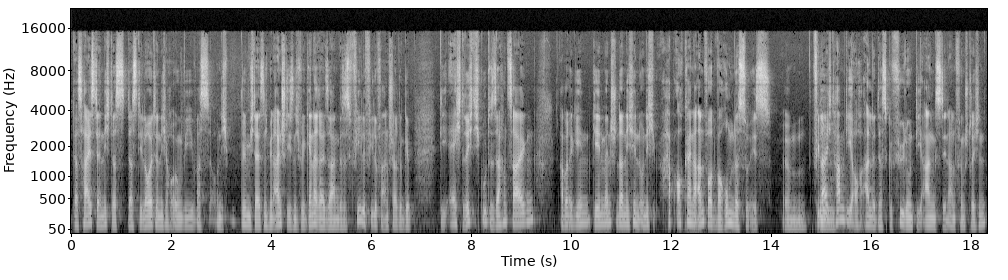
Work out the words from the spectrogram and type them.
das heißt ja nicht, dass, dass die Leute nicht auch irgendwie was, und ich will mich da jetzt nicht mit einschließen, ich will generell sagen, dass es viele, viele Veranstaltungen gibt, die echt richtig gute Sachen zeigen, aber da gehen, gehen Menschen da nicht hin. Und ich habe auch keine Antwort, warum das so ist. Ähm, vielleicht mhm. haben die auch alle das Gefühl und die Angst, in Anführungsstrichen,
